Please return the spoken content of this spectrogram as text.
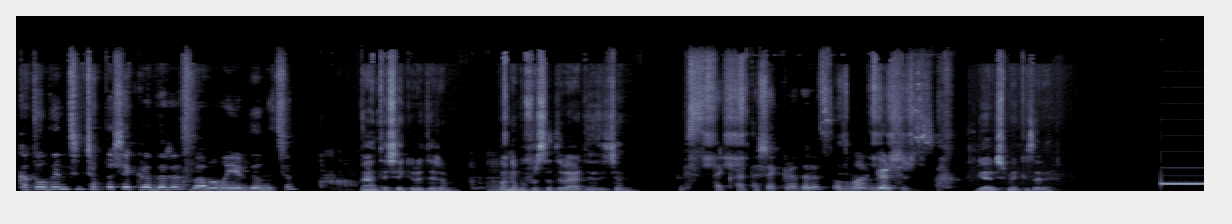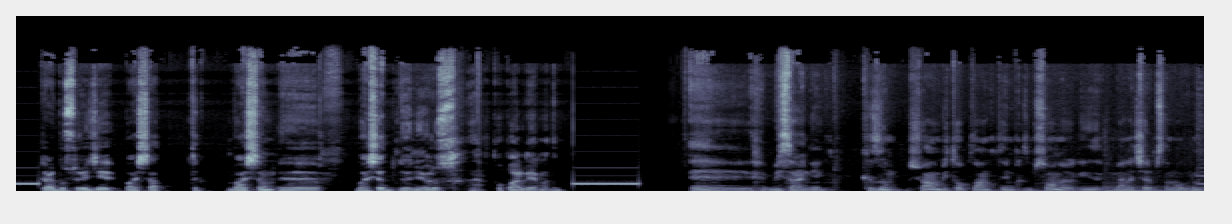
Katıldığın için çok teşekkür ederiz. Zaman ayırdığın için. Ben teşekkür ederim. Bana bu fırsatı verdiğiniz için. Biz tekrar teşekkür ederiz. O zaman görüşürüz. Görüşmek üzere. Tekrar bu süreci başlattık. Baştan e, başa dönüyoruz. Toparlayamadım. E, bir saniye. Kızım şu an bir toplantıdayım kızım. Sonra ben açarım sana olur mu?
